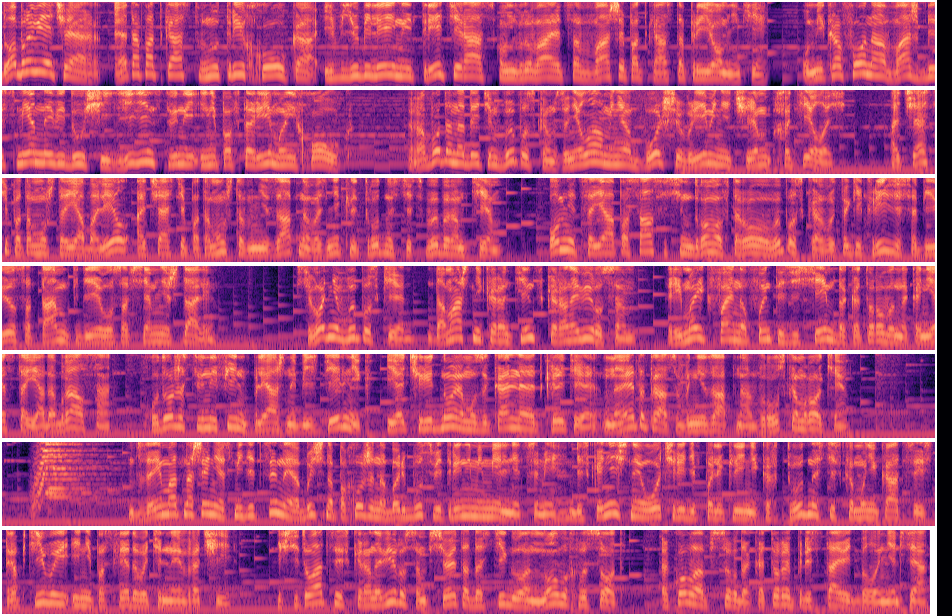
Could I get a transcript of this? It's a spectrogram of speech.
Добрый вечер! Это подкаст «Внутри Хоука», и в юбилейный третий раз он врывается в ваши подкастоприемники. У микрофона ваш бессменный ведущий, единственный и неповторимый Хоук. Работа над этим выпуском заняла у меня больше времени, чем хотелось. Отчасти потому, что я болел, отчасти потому, что внезапно возникли трудности с выбором тем – Помнится, я опасался синдрома второго выпуска, в итоге кризис объявился там, где его совсем не ждали. Сегодня в выпуске домашний карантин с коронавирусом, ремейк Final Fantasy VII, до которого наконец-то я добрался, художественный фильм «Пляжный бездельник» и очередное музыкальное открытие, на этот раз внезапно в русском роке. Взаимоотношения с медициной обычно похожи на борьбу с ветряными мельницами. Бесконечные очереди в поликлиниках, трудности с коммуникацией, строптивые и непоследовательные врачи. И в ситуации с коронавирусом все это достигло новых высот. Такого абсурда, который представить было нельзя.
